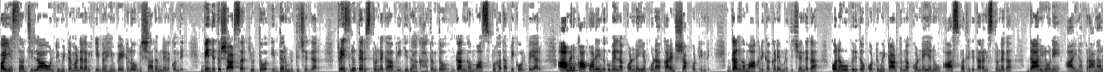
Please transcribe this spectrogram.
వైఎస్సార్ జిల్లా ఒంటిమిట్ట మండలం ఇబ్రహీంపేటలో విషాదం నెలకొంది. విద్యుత్ షార్ట్ సర్క్యూట్తో ఇద్దరు మృతి చెందారు. ఫ్రిజ్ను తెరుస్తుండగా విద్యుదాఘాతంతో గంగమ్మ స్పృహ తప్పి కోల్పోయారు. ఆమెను కాపాడేందుకు వెళ్ళిన కొండయ్య కూడా కరెంట్ షాక్ కొట్టింది. గంగమ్మ అక్కడికక్కడే మృతి చెందగా కొన ఊపిరితో కొట్టుమిట్టాడుతున్న కొండయ్యను ఆసుపత్రికి తరలిస్తుండగా దారిలోనే ఆయన ప్రాణాలు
